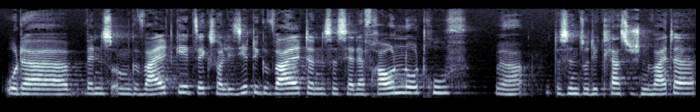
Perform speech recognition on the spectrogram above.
Oder wenn es um Gewalt geht, sexualisierte Gewalt, dann ist es ja der Frauennotruf. Ja, das sind so die klassischen Weiter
